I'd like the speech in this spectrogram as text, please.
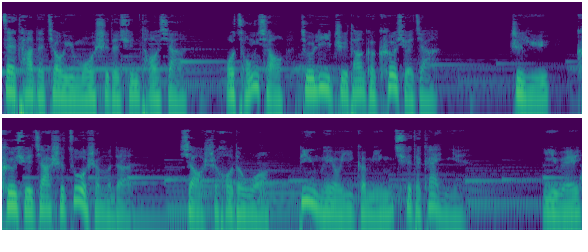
在她的教育模式的熏陶下，我从小就立志当个科学家。至于科学家是做什么的，小时候的我并没有一个明确的概念，以为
